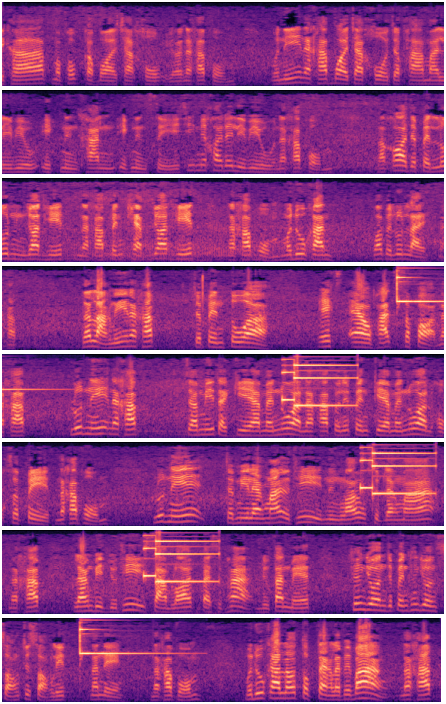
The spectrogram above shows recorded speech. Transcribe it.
ดีครับ มาพบกับบอยชาโคอีกแล้วนะครับผมวันนี้นะครับบอยชาโคจะพามารีวิวอีกหนึ่งคัน อีกหนึ่งสีที่ไม่ค่อยได้รีวิวนะครับผมแล้วก็จะเป็นรุ่นยอดฮิตนะครับเป็นแคปยอดฮิตนะครับผมมาดูกันว่าเป็นรุ่นอะไรนะครับด้านหลังนี้นะครับจะเป็นตัว XL Plus Sport นะครับรุ่นนี้นะครับจะมีแต่เกียร์แมนนวลนะครับตัวนี้เป็นเกียร์แมนนวล6สปีดนะครับผมรุ่นนี้จะมีแรงม้าอยู่ที่ 160 แรงม้านะครับ แรงบิดอยู่ที่ 385 นิวตันเมตร เครื่องยนต์จะเป็นเครื่องยนต์ 2.2 ลิตรนั่นเองนะครับผมมาดูการเราตกแต่งอะไรไปบ้างนะครับ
